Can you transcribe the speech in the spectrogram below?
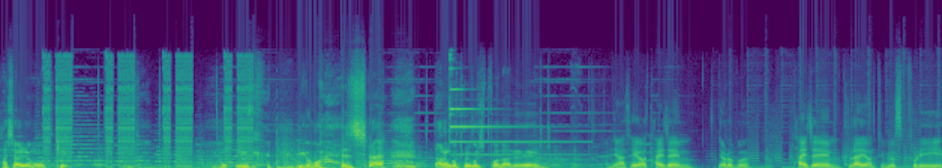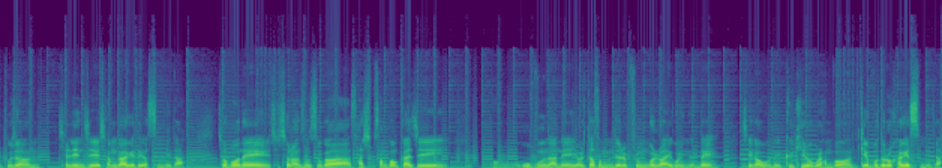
다시 하려면 어떻게 이거 이거 뭐야 진짜 다른 거 풀고 싶어 나는. 안녕하세요 타이잼 여러분. 타이잼 클라이언트 묘스프리 도전 챌린지에 참가하게 되었습니다. 저번에 최철환 선수가 43번까지 어, 5분 안에 15문제를 푼 걸로 알고 있는데 제가 오늘 그 기록을 한번 깨보도록 하겠습니다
